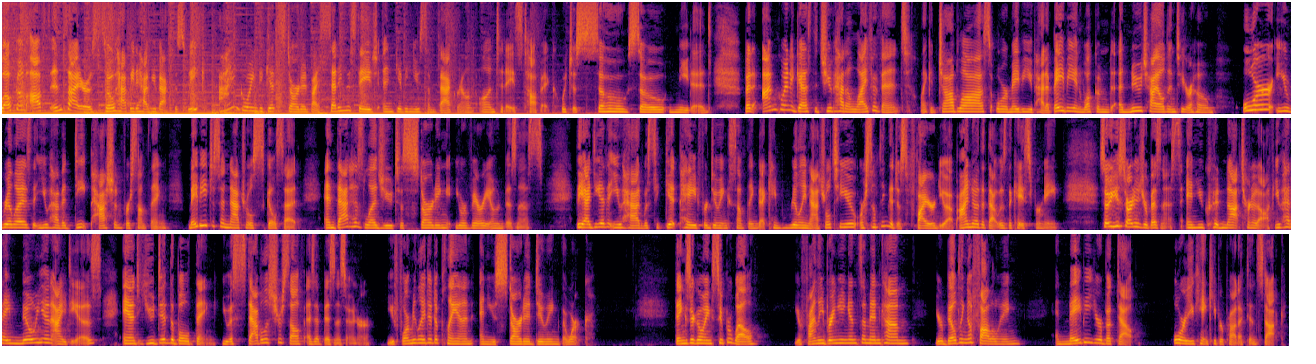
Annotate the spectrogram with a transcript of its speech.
Welcome, Ops Insiders. So happy to have you back this week. I'm going to get started by setting the stage and giving you some background on today's topic, which is so, so needed. But I'm going to guess that you've had a life event like a job loss, or maybe you've had a baby and welcomed a new child into your home, or you realize that you have a deep passion for something, maybe just a natural skill set, and that has led you to starting your very own business. The idea that you had was to get paid for doing something that came really natural to you or something that just fired you up. I know that that was the case for me. So you started your business and you could not turn it off. You had a million ideas and you did the bold thing. You established yourself as a business owner. You formulated a plan and you started doing the work. Things are going super well. You're finally bringing in some income. You're building a following and maybe you're booked out or you can't keep your product in stock.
